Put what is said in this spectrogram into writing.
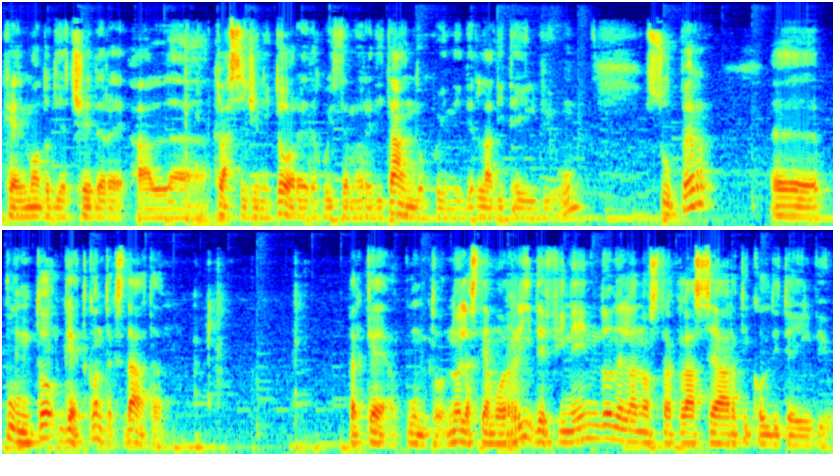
che è il modo di accedere alla classe genitore da cui stiamo ereditando quindi la detail view. Super eh, punto get context data perché appunto noi la stiamo ridefinendo nella nostra classe article detail view.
